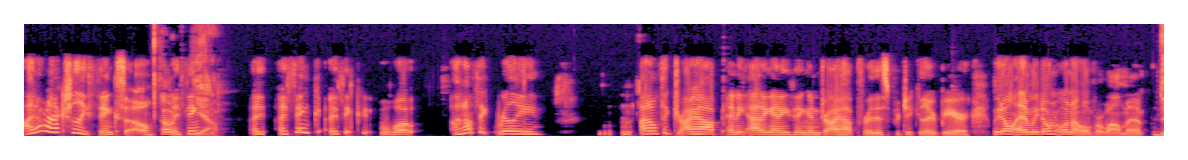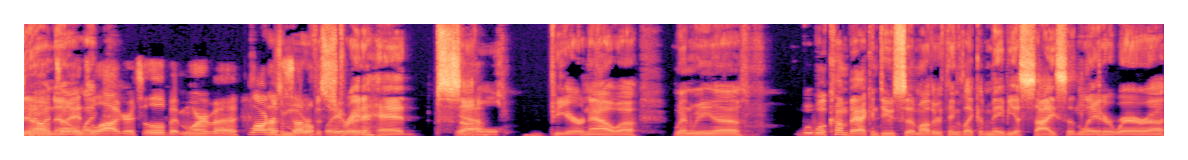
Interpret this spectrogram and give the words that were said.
I don't actually think so. I think yeah, I, I think I think what I don't think really I don't think dry hop any adding anything in dry hop for this particular beer. We don't and we don't want to overwhelm it. You No, know, it's no, a, it's like- a lager. It's a little bit more of a lager's a more of a flavor. straight ahead, subtle beer. Now, uh, when we uh, we'll come back and do some other things like maybe a Saison later, where uh,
